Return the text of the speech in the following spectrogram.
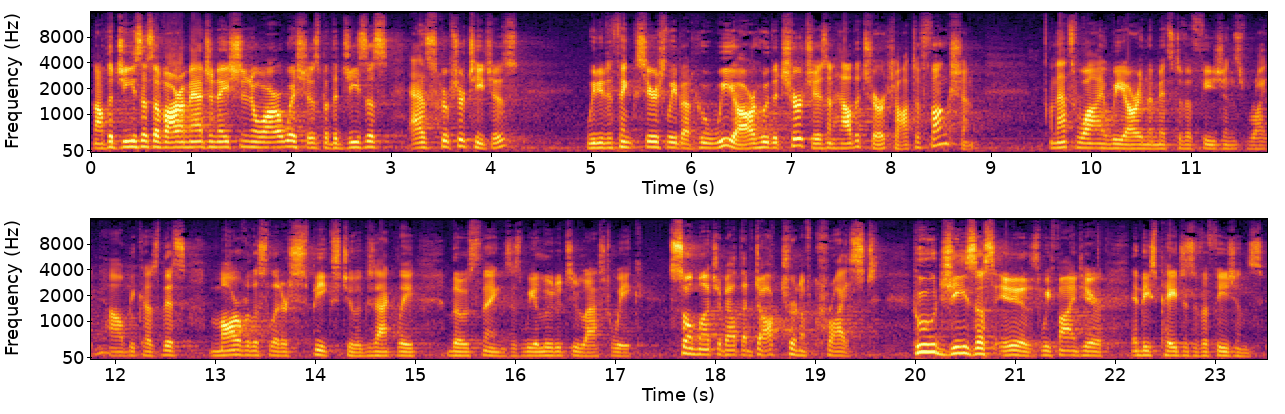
Not the Jesus of our imagination or our wishes, but the Jesus as Scripture teaches. We need to think seriously about who we are, who the church is, and how the church ought to function. And that's why we are in the midst of Ephesians right now, because this marvelous letter speaks to exactly those things, as we alluded to last week so much about the doctrine of Christ, who Jesus is, we find here in these pages of Ephesians,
